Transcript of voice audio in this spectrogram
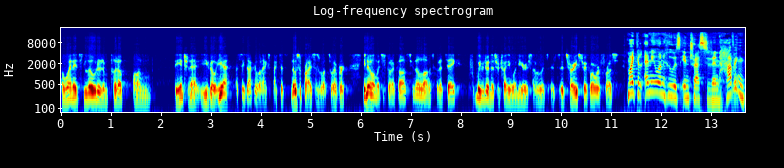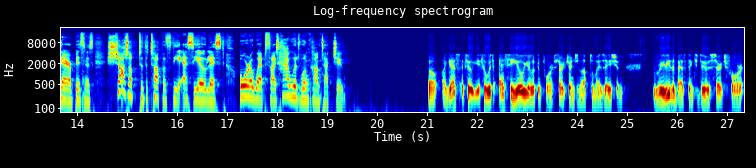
And when it's loaded and put up on the internet, you go, yeah, that's exactly what I expected. No surprises whatsoever. You know how much it's going to cost. You know how long it's going to take. We've been doing this for 21 years, so it's, it's, it's very straightforward for us. Michael, anyone who is interested in having their business shot up to the top of the SEO list or a website, how would one contact you? Well, I guess if it, if it was SEO you're looking for, search engine optimization, really the best thing to do is search for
